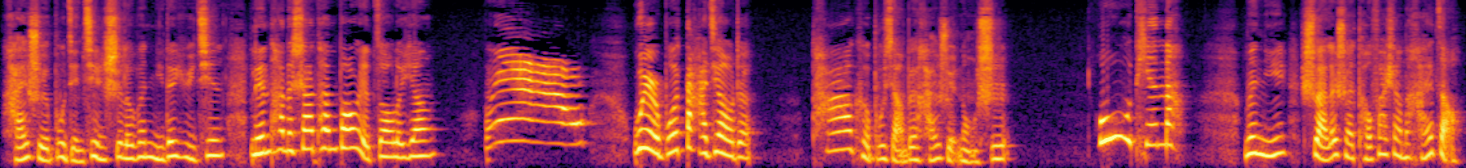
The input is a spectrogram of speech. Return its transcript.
海水不仅浸湿了温妮的浴巾，连他的沙滩包也遭了殃。喵！威尔伯大叫着，他可不想被海水弄湿。哦，天哪！温妮甩了甩头发上的海藻。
